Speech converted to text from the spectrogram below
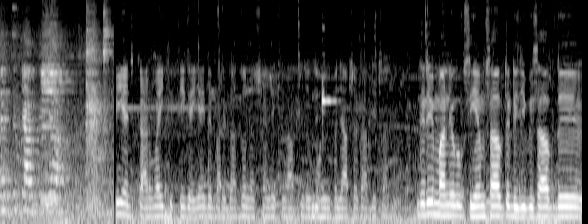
ਜਿਹੜੀ ਅੱਜ ਕਾਰਵਾਈ ਕੀਤੀ ਗਈ ਹੈ, ਇਹਦੇ ਬਾਰੇ ਦੱਸ ਦਿਓ ਨਸ਼ਿਆਂ ਦੇ ਖਿਲਾਫ ਜਿਹੜੀ ਮੁਹਿੰਮ ਪੰਜਾਬ ਸਰਕਾਰ ਦੀ ਚੱਲ ਰਹੀ ਹੈ। ਜਿਹੜੀ ਮਾਨਯੋਗ ਸੀਐਮ ਸਾਹਿਬ ਤੇ ਡੀਜੀਪੀ ਸਾਹਿਬ ਦੇ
